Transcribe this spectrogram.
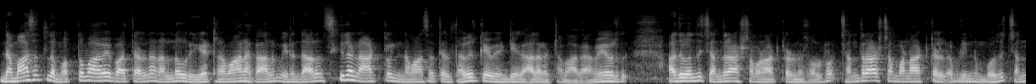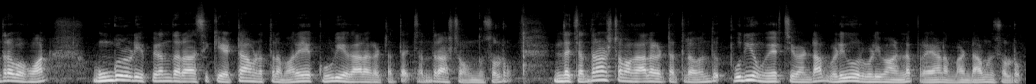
இந்த மாதத்தில் மொத்தமாகவே பார்த்தாலும் நல்ல ஒரு ஏற்றமான காலம் இருந்தாலும் சில நாட்கள் இந்த மாதத்தில் தவிர்க்க வேண்டிய காலகட்டமாக அமையிறது அது வந்து சந்திராஷ்டம நாட்கள்னு சொல்கிறோம் சந்திராஷ்டம நாட்கள் அப்படின்னும் போது சந்திர பகவான் உங்களுடைய பிறந்த ராசிக்கு எட்டாம் இடத்துல மறையக்கூடிய காலகட்டத்தை சந்திராஷ்டமம்னு சொல்கிறோம் இந்த சந்திராஷ்டம காலகட்டத்தில் வந்து புதிய முயற்சி வேண்டாம் வெளியூர் வெளிமாநில பிரயாணம் வேண்டாம்னு சொல்கிறோம்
